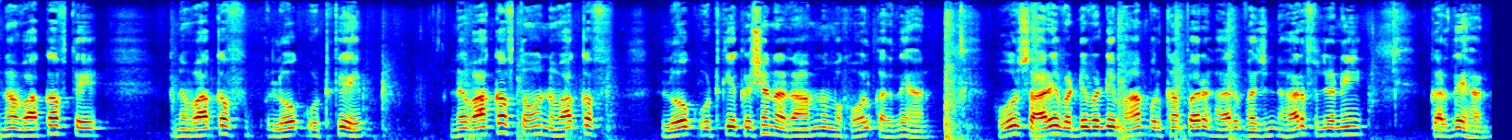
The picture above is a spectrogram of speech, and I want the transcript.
ਨਾ ਵਾਕਫ ਤੇ ਨਵਾਕਫ ਲੋਕ ਉੱਠ ਕੇ ਨਵਾਕਫ ਤੋਂ ਨਵਾਕਫ ਲੋਕ ਉੱਠ ਕੇ ਕ੍ਰਿਸ਼ਨ ਆਰਾਮ ਨੂੰ ਮਖੌਲ ਕਰਦੇ ਹਨ। ਹੋਰ ਸਾਰੇ ਵੱਡੇ ਵੱਡੇ ਮਹਾਂਪੁਰਖਾਂ ਪਰ ਹਰ ਭਜਨ, ਹਰ ਭਜਨੀ ਕਰਦੇ ਹਨ।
